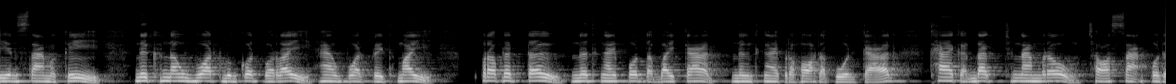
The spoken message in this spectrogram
ទានសាមគ្គី នៅក្នុងវត្តវង្គតបរិយហៅវត្តព្រៃថ្មី ប្រព្រឹត្តទៅនៅថ្ងៃពុទ្ធ13កើតនិងថ្ងៃប្រហោះ14កើតខែកដឹកឆ្នាំរោងឆស័កពុទ្ធ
